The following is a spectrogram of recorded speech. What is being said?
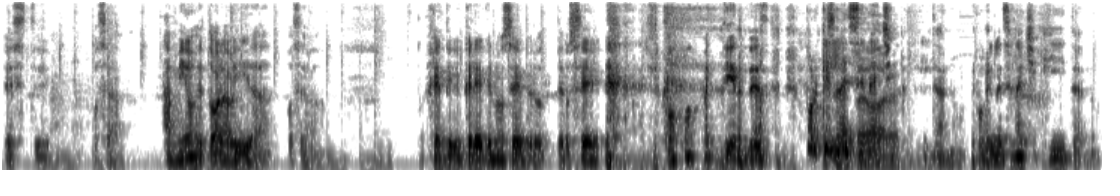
Este, o sea, amigos de toda la vida, o sea, gente que cree que no sé, pero, pero sé, ¿no? ¿Me entiendes? Porque la escena es chiquita, ¿no? Porque la escena es chiquita, ¿no?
